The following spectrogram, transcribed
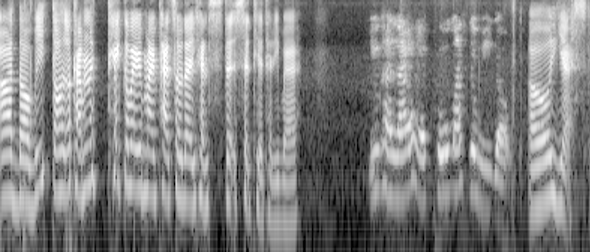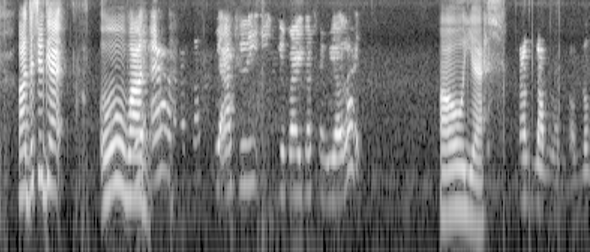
are the Doritos. Okay, I'm gonna take away my pet so that you can st- sit here, Teddy Bear. You can now have full master Wigo. Oh, yes. What did you get? Oh, wow. And we actually eat the Vegas in real life. Oh, yes. Nom nom nom.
